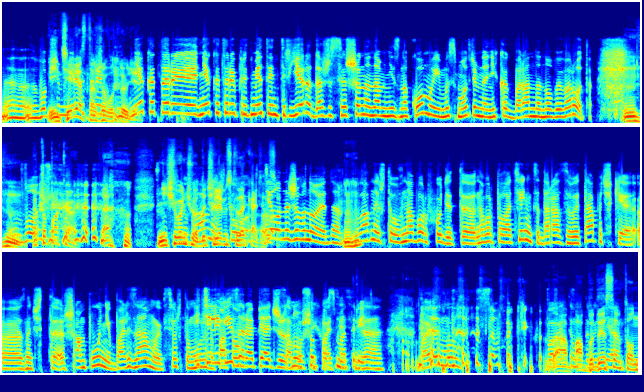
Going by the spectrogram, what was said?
Э, В общем, Интересно некоторые- живут люди. Некоторые, некоторые предметы интерьера даже совершенно нам не знакомы, и мы смотрим на них как баран на новые ворота. Мгм. Вот. Это пока. Ничего, ну, ничего, до Челябинска докатится. Дело наживное, да. Главное, что в набор входит э, набор полотенец, одноразовые тапочки, значит, шампуни, бальзамы, все, что И можно телевизор, потом опять же, ну, чтобы посмотреть. Да. Поэтому. А, а БДСМ-то он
